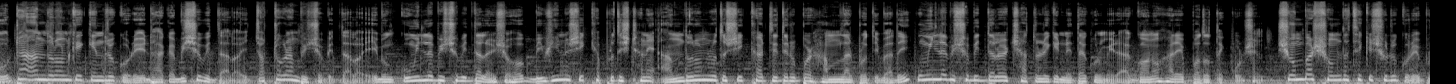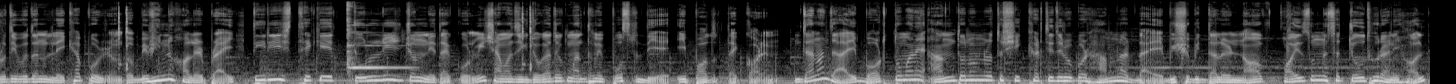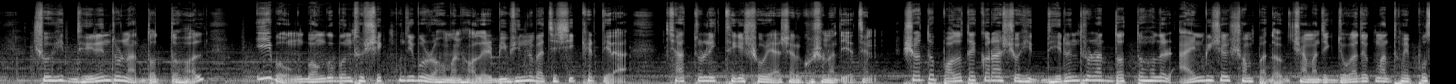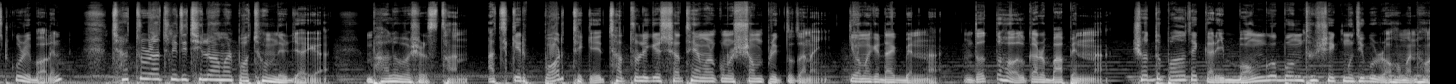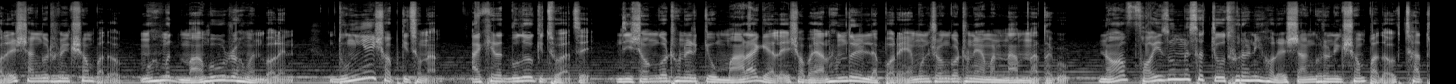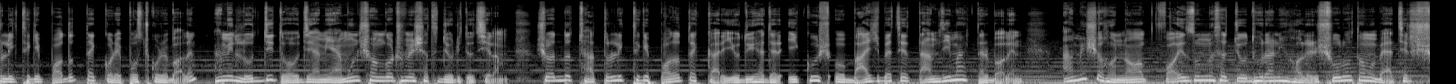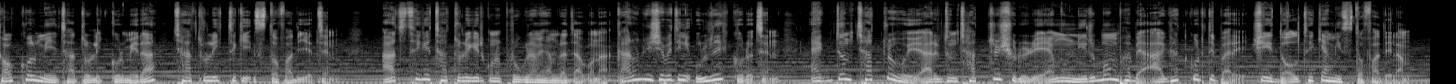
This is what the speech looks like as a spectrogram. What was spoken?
কোটা আন্দোলনকে কেন্দ্র করে ঢাকা বিশ্ববিদ্যালয়, চট্টগ্রাম বিশ্ববিদ্যালয় এবং কুমিল্লা বিশ্ববিদ্যালয় সহ বিভিন্ন শিক্ষা প্রতিষ্ঠানে আন্দোলনরত শিক্ষার্থীদের উপর হামলার প্রতিবাদে কুমিল্লা বিশ্ববিদ্যালয়ের ছাত্রলীগের নেতাকর্মীরা গণহারে পদত্যাগ করছেন। সোমবার সন্ধ্যা থেকে শুরু করে প্রতিবেদন লেখা পর্যন্ত বিভিন্ন হলের প্রায় তিরিশ থেকে চল্লিশ জন নেতাকর্মী সামাজিক যোগাযোগ মাধ্যমে পোস্ট দিয়ে এই পদত্যাগ করেন। জানা যায়, বর্তমানে আন্দোলনরত শিক্ষার্থীদের উপর হামলার দায়ে বিশ্ববিদ্যালয়ের নব ফয়জুন্নেসা চৌধুরানী হল শহীদ ধীরেন্দ্রনাথ দত্ত হল এবং বঙ্গবন্ধু শেখ মুজিবুর রহমান হলের বিভিন্ন ব্যাচের শিক্ষার্থীরা ছাত্রলীগ থেকে সরে আসার ঘোষণা দিয়েছেন। সদ্য পদত্যাগ করা শহীদ ধীরেন্দ্রনাথ দত্ত হলের আইন বিষয়ক সম্পাদক সামাজিক যোগাযোগ মাধ্যমে পোস্ট করে বলেন, ছাত্র রাজনীতি ছিল আমার পছন্দের জায়গা, ভালোবাসার স্থান। আজকের পর থেকে ছাত্রলীগের সাথে আমার কোনো সম্পৃক্ততা নাই। কেউ আমাকে ডাকবেন না। দত্ত হল কারও বাপেন না। সদ্য পদত্যাগকারী বঙ্গবন্ধু শেখ মুজিবুর রহমান হলের সাংগঠনিক সম্পাদক মোহাম্মদ মাহবুবুর রহমান বলেন, দুনিয়ায় সব কিছু না, আখেরাত বলেও কিছু আছে। যে সংগঠনের কেউ মারা গেলে সবাই আলহামদুলিল্লাহ পরে, এমন সংগঠনে আমার নাম না থাকুক। নবাব ফয়জুন্নেসা চৌধুরানী হলের সাংগঠনিক সম্পাদক ছাত্রলীগ থেকে পদত্যাগ করে পোস্ট করে বলেন, আমি লজ্জিত যে আমি এমন সংগঠনের সাথে জড়িত ছিলাম। সদ্য ছাত্রলীগ থেকে পদত্যাগকারী দুই হাজার একুশ ও বাইশ ব্যাচের তানজিমা আক্তার বলেন আমি সহ নবাব ফয়জুন্নেসা চৌধুরানী হলের ষোলোতম ব্যাচের সকল মেয়ে ছাত্রলীগ কর্মীরা ছাত্রলীগ থেকে ইস্তফা দিয়েছেন। আজ থেকে ছাত্রলীগের কোনো প্রোগ্রামে আমরা যাব না। কারণ হিসেবে তিনি উল্লেখ করেছেন, একজন ছাত্র হয়ে আরেকজন ছাত্রের শরীরে এমন নির্মমভাবে আঘাত করতে পারে, সেই দল থেকে আমি ইস্তফা দিলাম।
